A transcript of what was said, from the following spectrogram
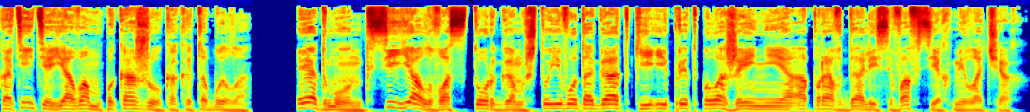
Хотите, я вам покажу, как это было?» Эдмунд сиял восторгом, что его догадки и предположения оправдались во всех мелочах.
